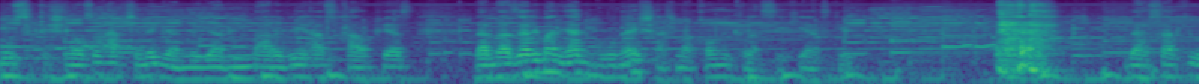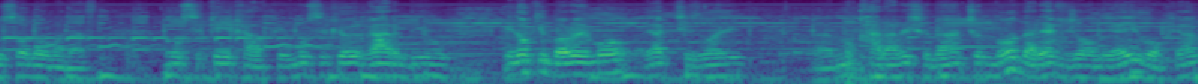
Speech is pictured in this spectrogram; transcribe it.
موسیقی هر هرچی میگن میگن مروی هست خلقی است در نظر من یک گونه شش مقام کلاسیکی است که در سبکی اصول آمده است. موسیقی خلقی موسیقی غربی و اینو که برای ما یک چیزهای муқаррарӣ шудаанд чун мо дар як ҷомеаи воқеан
